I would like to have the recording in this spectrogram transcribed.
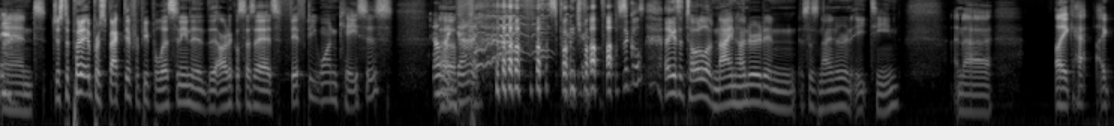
And just to put it in perspective for people listening, the, the article says that it's 51 cases Oh my of- god! SpongeBob popsicles. I think it's a total of 900 and this is 918. And uh like ha- like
